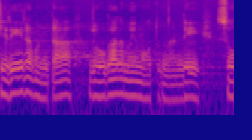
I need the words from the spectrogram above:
శరీరం అంతా రోగాలమయం అవుతుందండి సో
